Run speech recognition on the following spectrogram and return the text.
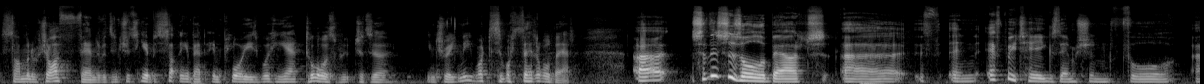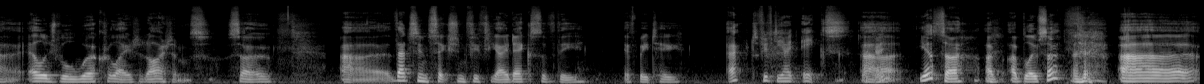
Simon, which I found was interesting. Was something about employees working outdoors, which has uh, intrigued me. What's what's that all about? Uh, so this is all about uh, an FBT exemption for uh, eligible work-related items. So uh, that's in Section 58X of the FBT Act. Fifty-eight X. Okay. Uh, yes, sir. I, I believe so. uh,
